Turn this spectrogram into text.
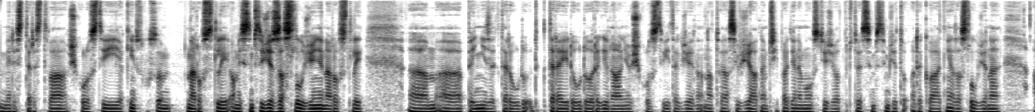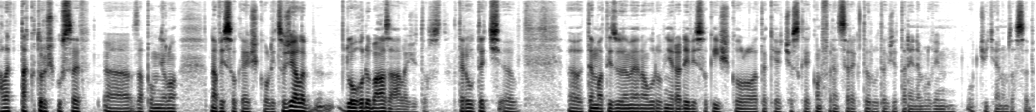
ministerstva školství, jakým způsobem narostly a myslím si, že zaslouženě narostly ehm, eh, peníze, kterou, které jdou do regionálního školství, takže na to já si v žádném případě nemohu stěžovat, protože si myslím, že to adekvátně a zasloužené, ale tak trošku se zapomnělo na vysoké školy, což je ale dlouhodobá záležitost, kterou teď Eh, tematizujeme na úrovni Rady vysokých škol, ale také České konference rektorů, takže tady nemluvím určitě jenom za sebe.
